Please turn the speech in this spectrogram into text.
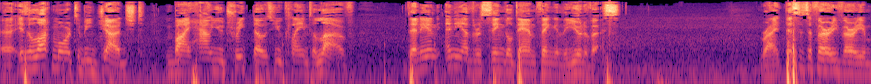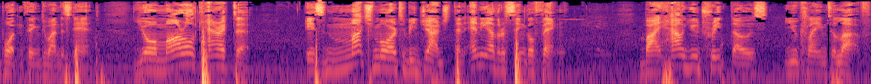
uh, is a lot more to be judged by how you treat those you claim to love than in any other single damn thing in the universe. Right? This is a very, very important thing to understand. Your moral character is much more to be judged than any other single thing by how you treat those you claim to love.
